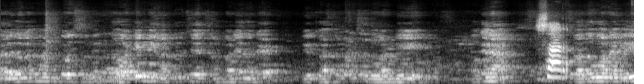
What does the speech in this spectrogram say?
తల్లిదండ్రులకు మంచి పేరు వస్తుంది కాబట్టి మీరు అందరూ చేసిన పని ఏంటంటే మీరు కష్టపడి చదవండి. ఓకేనా? చదువు అనేది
